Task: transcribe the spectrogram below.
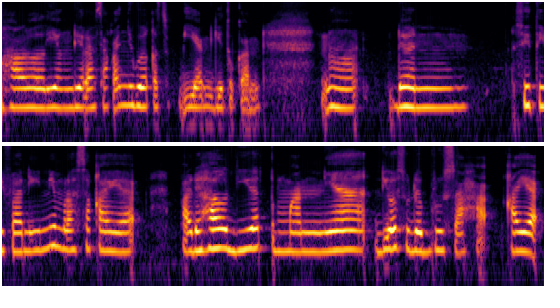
hal yang dirasakan juga kesepian gitu kan. Nah dan si Tiffany ini merasa kayak padahal dia temannya dia sudah berusaha. Kayak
